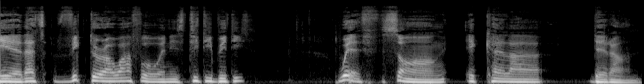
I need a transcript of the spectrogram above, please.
Yeah, that's Victor Uwaifo and his Titibitis with song Ekela Deran.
